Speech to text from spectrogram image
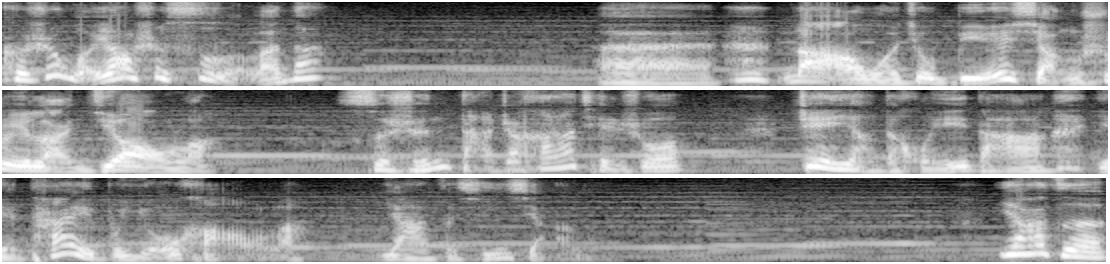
可是我要是死了呢？哎，那我就别想睡懒觉了。死神打着哈欠说：“这样的回答也太不友好了。”鸭子心想。鸭子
